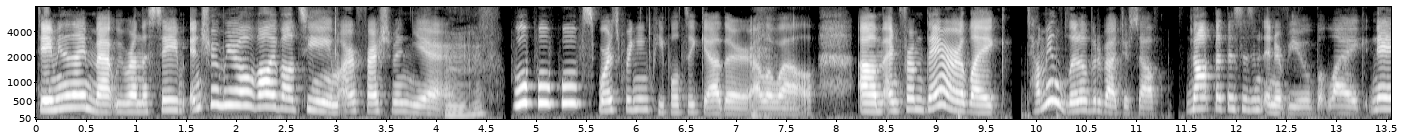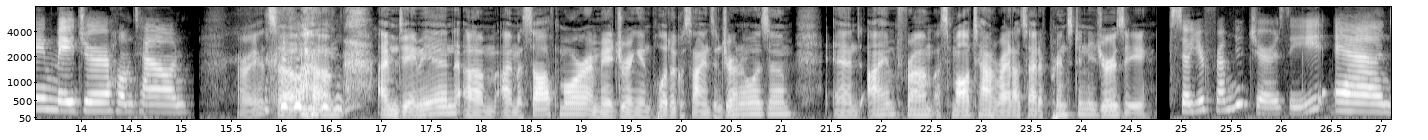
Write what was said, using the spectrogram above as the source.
Damien and I met. We were on the same intramural volleyball team our freshman year. hmm Whoop, whoop, whoop. Sports bringing people together. LOL. Um, and from there, like, tell me a little bit about yourself. Not that this is an interview, but like name, major, hometown. All right, so um, I'm Damien. Um, I'm a sophomore. I'm majoring in political science and journalism, and I'm from a small town right outside of Princeton, New Jersey. So you're from New Jersey, and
